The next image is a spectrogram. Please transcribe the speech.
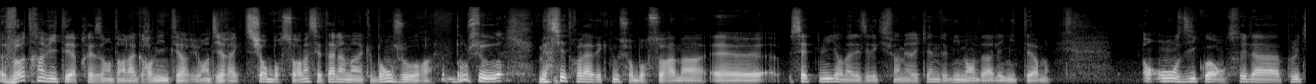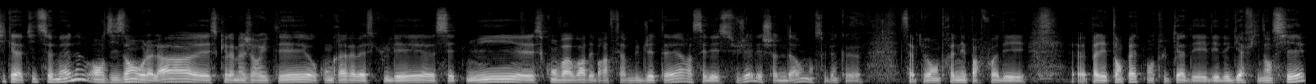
Votre invité à présent dans la grande interview en direct sur Boursorama, c'est Alain Minck. Bonjour. Bonjour. Merci d'être là avec nous sur Boursorama. Euh, cette nuit, on a les élections américaines de mi-mandat, les mi-termes. On, se dit quoi? On se fait de la politique à la petite semaine en se disant oh là là, est-ce que la majorité au Congrès va basculer euh, cette nuit? Est-ce qu'on va avoir des bras de fer budgétaires? C'est des sujets, les shutdowns. On sait bien que ça peut entraîner parfois des, euh, pas des tempêtes, mais en tout cas des, dégâts financiers.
